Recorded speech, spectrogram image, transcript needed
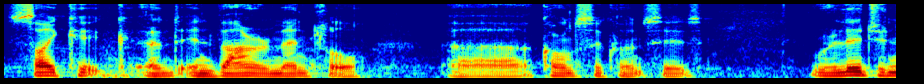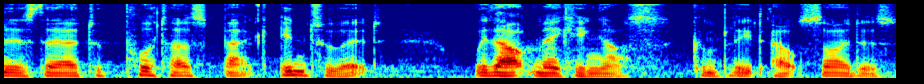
psychic and environmental uh, consequences. Religion is there to put us back into it without making us complete outsiders.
